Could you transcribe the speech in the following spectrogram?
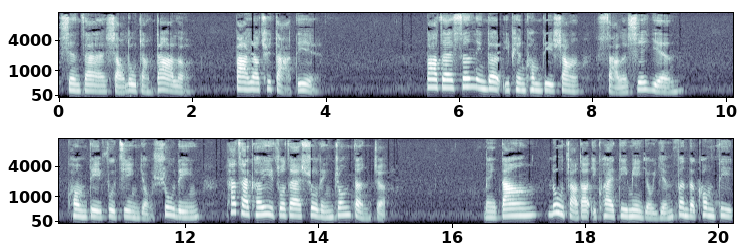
现在小鹿长大了。爸要去打猎。爸在森林的一片空地上撒了些盐。空地附近有树林，他才可以坐在树林中等着。每当鹿找到一块地面有盐分的空地，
